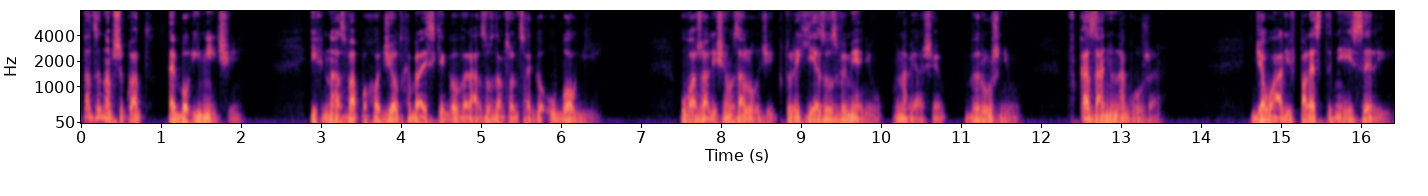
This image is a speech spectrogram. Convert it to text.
Tacy na przykład Eboinici. Ich nazwa pochodzi od hebrajskiego wyrazu znaczącego ubogi. Uważali się za ludzi, których Jezus wymienił, w nawiasie, wyróżnił, w kazaniu na górze. Działali w Palestynie i Syrii.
